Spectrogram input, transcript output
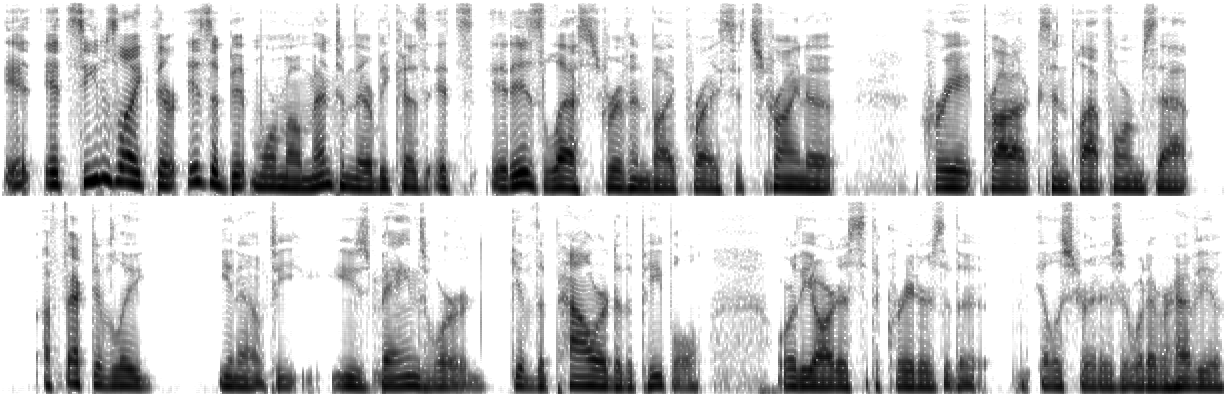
it it seems like there is a bit more momentum there because it's it is less driven by price. It's trying to create products and platforms that effectively, you know, to use Bain's word, give the power to the people or the artists, the creators, or the illustrators, or whatever have you.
